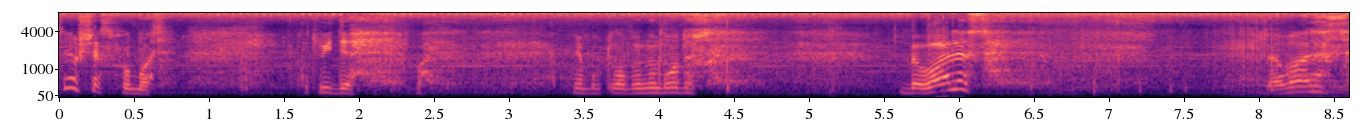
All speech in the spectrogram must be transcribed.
Tai užteks filmuoti, kad video nebūtų labai nuobodus. Bevalės, bevalės,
